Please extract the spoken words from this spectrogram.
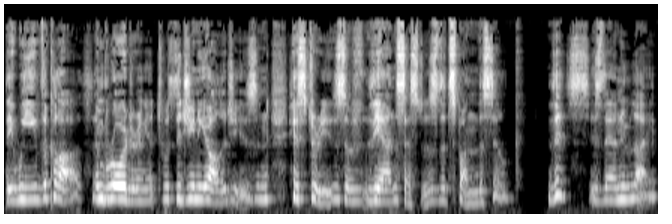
They weave the cloth, embroidering it with the genealogies and histories of the ancestors that spun the silk. This is their new life.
